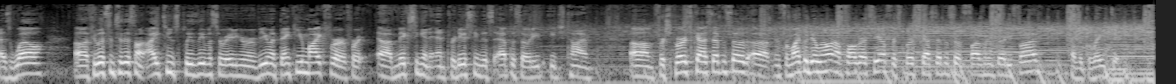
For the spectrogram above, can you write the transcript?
as well. Uh, if you listen to this on iTunes, please leave us a rating and review. And thank you, Mike, for, for uh, mixing and, and producing this episode each, each time. Um, for Spurscast episode, uh, and for Michael DeLeon, I'm Paul Garcia for Spurscast episode 535. Have a great day.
